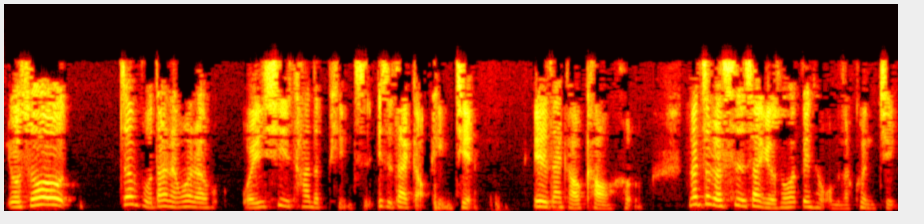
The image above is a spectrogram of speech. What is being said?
有时候政府当然为了维系它的品质，一直在搞评鉴，一直在搞考核。那这个事实上有时候会变成我们的困境，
